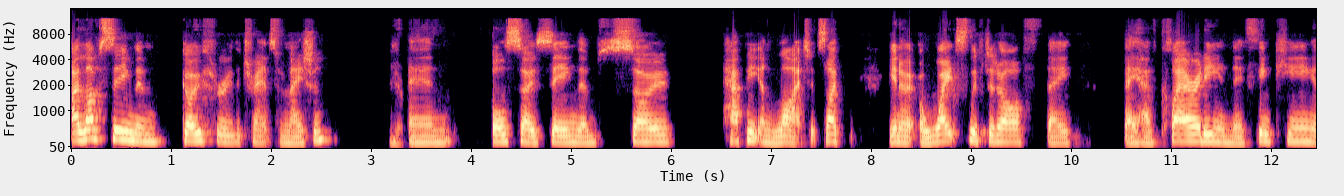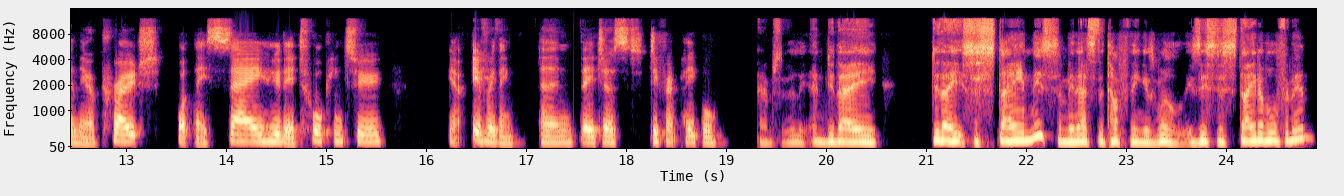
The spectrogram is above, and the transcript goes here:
I love seeing them go through the transformation, yep. and also seeing them so happy and light. It's like you know a weight's lifted off. They they have clarity in their thinking and their approach, what they say, who they're talking to, you know, everything and they're just different people. Absolutely. And do they do they sustain this? I mean, that's the tough thing as well. Is this sustainable for them,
